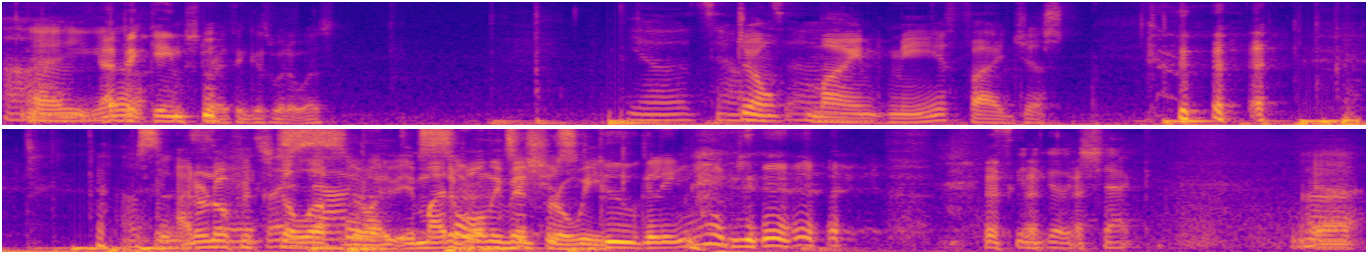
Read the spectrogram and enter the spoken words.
there you. Epic Game Store, I think, is what it was. Yeah, that sounds. Don't uh, mind me if I just. I, I don't know if it's still up, yeah, though. It might have only been for a week. Googling. Just gonna go check. Yeah. Uh,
